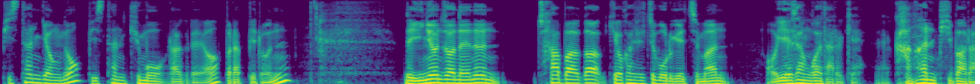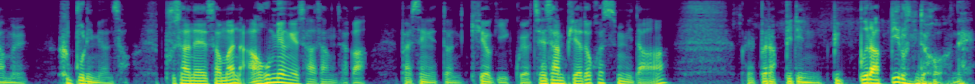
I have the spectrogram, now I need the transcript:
비슷한 경로, 비슷한 규모라 그래요. 브라비룬. 근데 2년 전에는 차바가 기억하실지 모르겠지만 어, 예상과 다르게 강한 비바람을 흩뿌리면서 부산에서만 9명의 사상자가 발생했던 기억이 있고요. 재산 피해도 컸습니다. 그래, 뿌라삐린, 뿌라삐룬도, 네.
